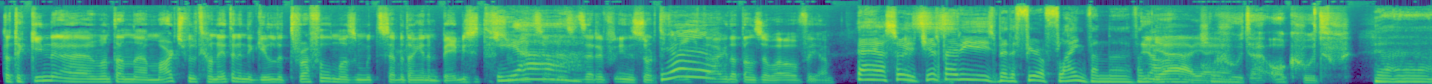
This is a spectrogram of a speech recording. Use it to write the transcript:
dat de kinderen, eh, want dan eh, Marge wil gaan eten in de Gilded Truffle, maar ze, moet, ze hebben dan geen babysit of zoiets. Ja. En dan zitten ze in een soort vliegtuig dat dan zo wat over, ja. Ja, ja, sorry. De Cheers parody is bij The Fear of Flying van... eh, van Ja, Ja, ja, ook ja. goed, hè, ook goed. Ja, ja,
